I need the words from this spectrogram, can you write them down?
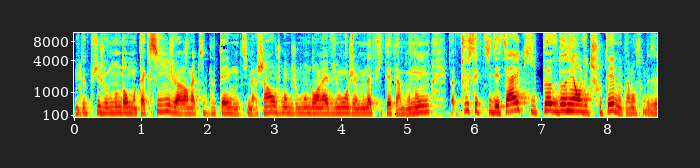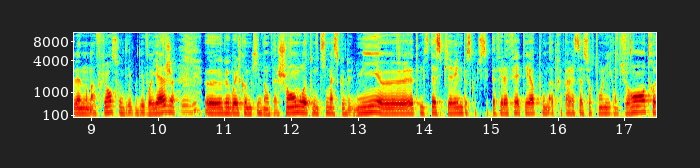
Mais depuis, je monte dans mon taxi, je vais avoir ma petite bouteille, mon petit machin, ou même je monte dans l'avion, j'ai mon appui-tête à mon nom. tous ces petits détails qui peuvent donner envie de shooter, notamment sur des événements d'influence ou des, voyages. Mhm. Euh, le welcome kit dans ta chambre, ton petit masque de nuit, euh, ton petit aspirine parce que tu sais que tu as fait la fête et hop, on a préparé ça sur ton lit quand tu rentres.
